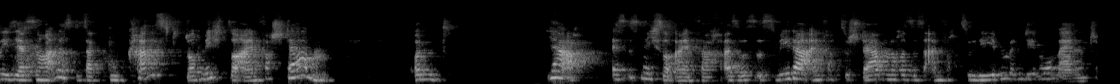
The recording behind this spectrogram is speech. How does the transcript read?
sie hat es noch anders gesagt, du kannst doch nicht so einfach sterben. Und ja, es ist nicht so einfach. Also es ist weder einfach zu sterben, noch ist es einfach zu leben in dem Moment.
